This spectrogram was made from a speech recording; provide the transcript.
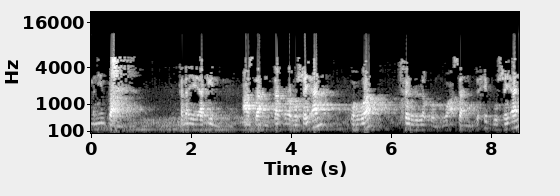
menimpa. Karena ia yakin asa an takrahu syai'an wa huwa khairul lakum wa asa an tuhibbu syai'an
